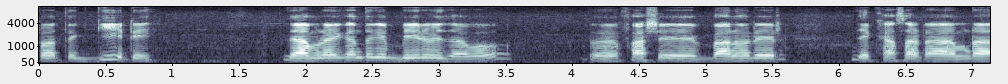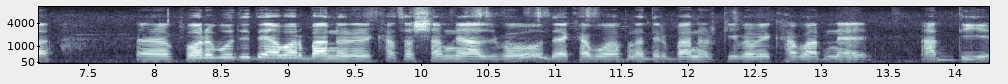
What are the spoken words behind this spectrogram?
পথে গেটে যে আমরা এখান থেকে বের হয়ে যাব, তো পাশে বানরের যে খাঁচাটা আমরা পরবর্তীতে আবার বানরের খাঁচার সামনে আসব, দেখাবো আপনাদের বানর কীভাবে খাবার নেয় হাত দিয়ে।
